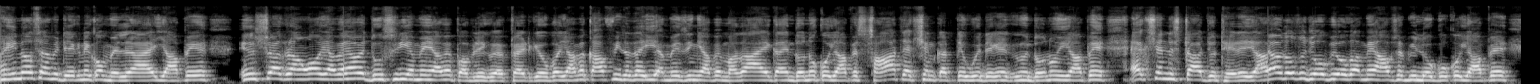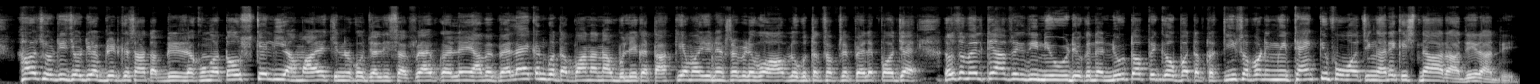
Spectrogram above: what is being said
महीनों से हमें देखने को मिल रहा है यहाँ पे इंस्टाग्राम और यहाँ पे यहाँ पे दूसरी हमें यहाँ पे पब्लिक वेबसाइट के ऊपर यहाँ पे काफ़ी ज़्यादा ही अमेजिंग यहाँ पे मज़ा आएगा इन दोनों को यहाँ पे साथ एक्शन करते हुए देखें क्योंकि दोनों ही यहाँ पे एक्शन स्टार जो ठहरे यहाँ दोस्तों जो भी होगा मैं आप सभी लोगों को यहाँ पे हर छोटी छोटी अपडेट के साथ अपडेट रखूँगा तो उसके लिए हमारे चैनल को जल्दी सब्सक्राइब कर लें यहाँ पे बेलाइकन को दबाना ना भूलेगा ताकि हमारी जो नेक्स्ट अपडेट वो आप लोगों तक सबसे पहले पहुँच जाए दोस्तों मिलते हैं आपसे न्यू वीडियो के अंदर न्यू टॉपिक के ऊपर। तब तक की supporting me thank you for watching Hare Krishna. Radhe Radhe.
